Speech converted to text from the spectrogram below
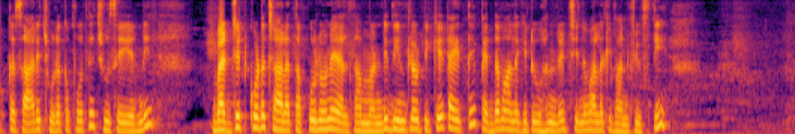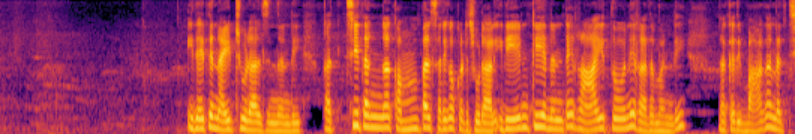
ఒక్కసారి చూడకపోతే చూసేయండి. బడ్జెట్ కూడా చాలా తక్కువలోనే వెళ్తామండి. దీంట్లో టికెట్ అయితే పెద్దవాళ్ళకి టూ హండ్రెడ్ చిన్నవాళ్ళకి వన్ ఫిఫ్టీ. ఇదైతే నైట్ చూడాల్సిందండి. ఖచ్చితంగా కంపల్సరీగా ఒకటి చూడాలి. ఇది ఏంటి అని అంటే రాయితోనే రథం అండి. నాకు అది బాగా నచ్చి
